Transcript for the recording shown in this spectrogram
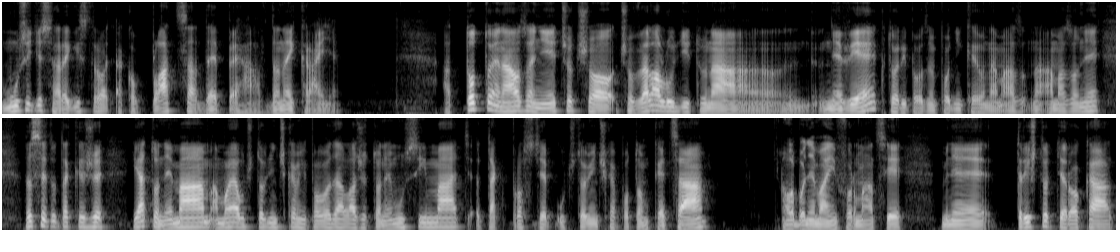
musíte sa registrovať ako platca DPH v danej krajine. A toto je naozaj niečo, čo, čo veľa ľudí tu na, nevie, ktorí povedzme podnikajú na, na Amazone. Zase je to také, že ja to nemám a moja účtovnička mi povedala, že to nemusím mať, tak proste účtovnička potom kecá, alebo nemá informácie. Mne 3 čtvrte roka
